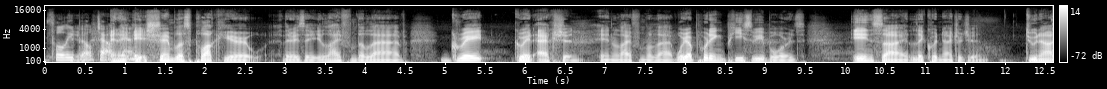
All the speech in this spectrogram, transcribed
fully built out. And then. a, a shameless plug here. There is a live from the lab. Great, great action in live from the lab. We are putting PCB boards inside liquid nitrogen. Do not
